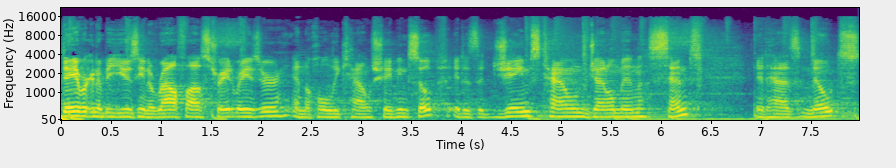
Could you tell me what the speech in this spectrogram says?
Today we're going to be using a Ralf Aust straight razor and the Wholly Kaw shaving soap. It is a Jamestown Gentleman scent. It has notes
